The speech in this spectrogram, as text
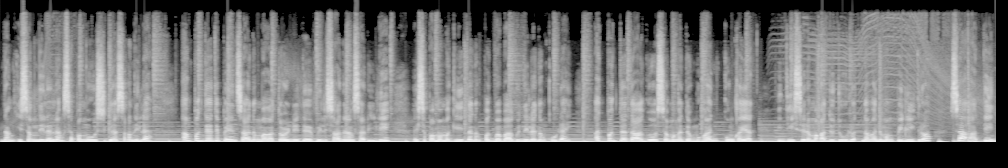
ng isang nilalang sa panguhusga sa kanila. Ang pagdedepensa ng mga Torny Devil sa kanilang sarili ay sa pamamagitan ng pagbabago nila ng kulay at pagtatago sa mga damuhan kung kaya't hindi sila makadudulot ng anumang peligro sa atin.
